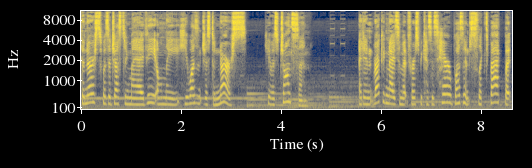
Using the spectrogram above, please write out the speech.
The nurse was adjusting my IV, only he wasn't just a nurse, he was Johnson. I didn't recognize him at first because his hair wasn't slicked back, but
